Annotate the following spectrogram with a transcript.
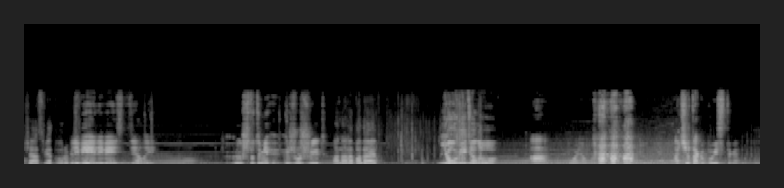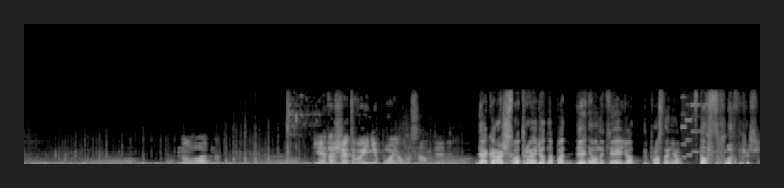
Сейчас, Свет, выруби. Левее, левее сделай. Э, Что-то ми- жужжит. Она нападает. Я увидел его. А, понял. А чё так быстро? Ну ладно. Я даже этого и не понял на самом деле. Я, короче, смотрю, идет нападение, он на тебя идет, ты просто на него встал смотришь.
